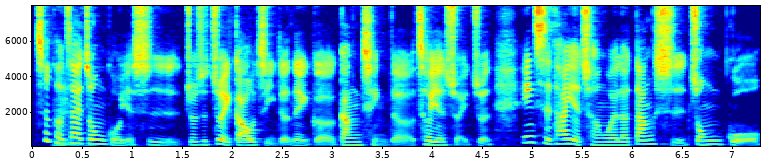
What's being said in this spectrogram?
这个在中国也是就是最高级的那个钢琴的测验水准，因此他也成为了当时中国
